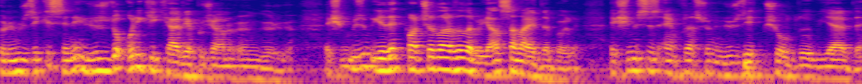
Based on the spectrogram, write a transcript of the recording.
önümüzdeki sene yüzde 12 kar yapacağını öngörüyor. E şimdi bizim yedek parçalarda da böyle yan sanayide böyle. E şimdi siz enflasyonun yüzde 70 olduğu bir yerde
